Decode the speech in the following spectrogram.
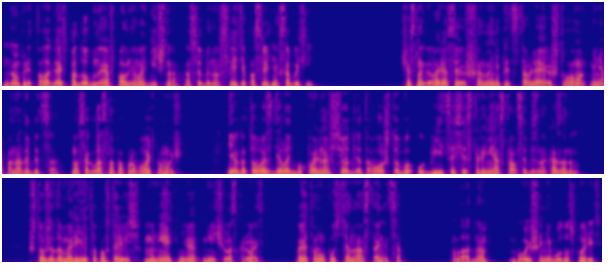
но предполагать подобное вполне логично, особенно в свете последних событий. Честно говоря, совершенно не представляю, что вам от меня понадобится, но согласна попробовать помочь. Я готова сделать буквально все для того, чтобы убийца сестры не остался безнаказанным. Что же до Марии, то, повторюсь, мне от нее нечего скрывать. Поэтому пусть она останется. Ладно, больше не буду спорить.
